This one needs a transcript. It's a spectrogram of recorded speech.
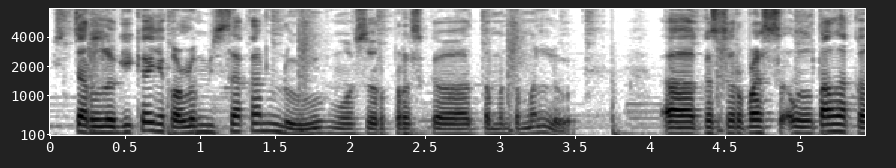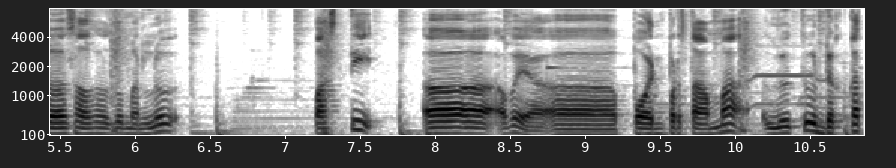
secara logikanya kalau misalkan lu mau surprise ke teman-teman lu eh, ke surprise ultah lah ke salah satu teman lu pasti eh, apa ya eh, poin pertama lu tuh dekat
